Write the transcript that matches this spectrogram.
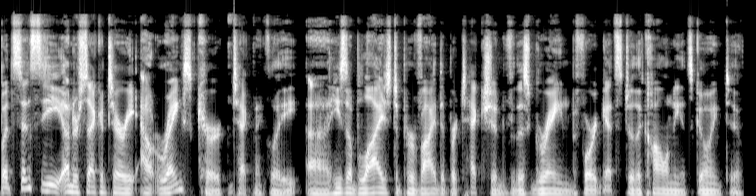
But since the undersecretary outranks Kirk, technically, uh, he's obliged to provide the protection for this grain before it gets to the colony it's going to.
